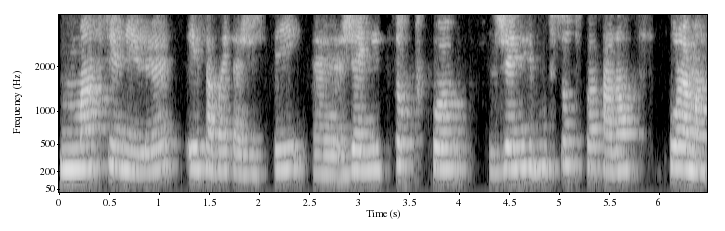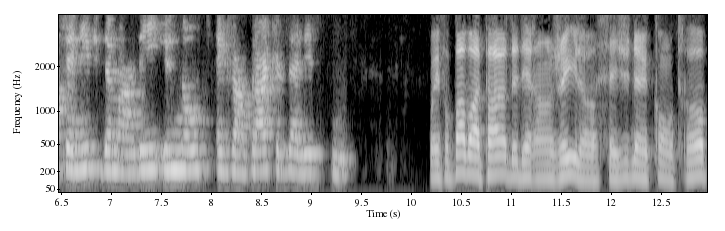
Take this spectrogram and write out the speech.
mentionnez-le et ça va être ajusté. Euh, gênez surtout pas, gênez-vous surtout pas, pardon, pour le mentionner puis demander une autre exemplaire que vous allez signer. Oui, il ne faut pas avoir peur de déranger. Là. Il s'agit d'un contrat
